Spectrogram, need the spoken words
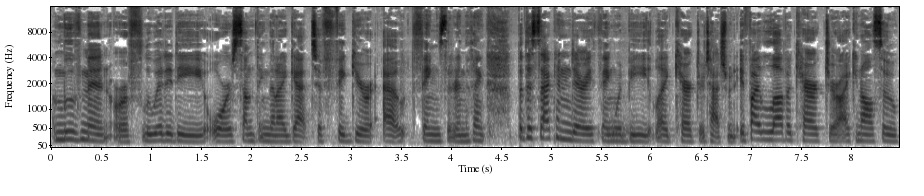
a movement or a fluidity or something that I get to figure out things that are in the thing. But the secondary thing would be like character attachment. If I love a character, I can also,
